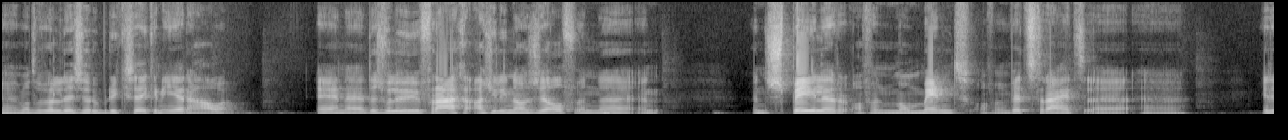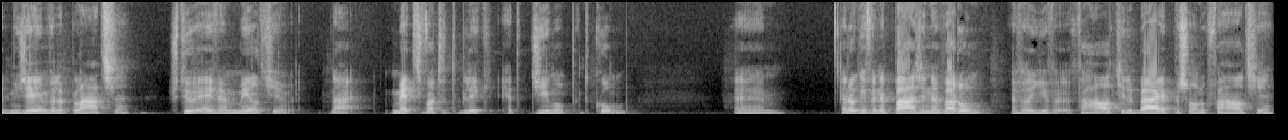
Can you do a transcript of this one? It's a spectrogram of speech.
Eh, want we willen deze rubriek zeker in ere houden. En eh, dus willen we jullie vragen, als jullie nou zelf een, eh, een, een speler of een moment of een wedstrijd in het museum willen plaatsen, stuur even een mailtje naar metzwartwiteblik.gmail.com. Ehm en ook even een paar zinnen waarom. Even je verhaaltje erbij, persoonlijk verhaaltje.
